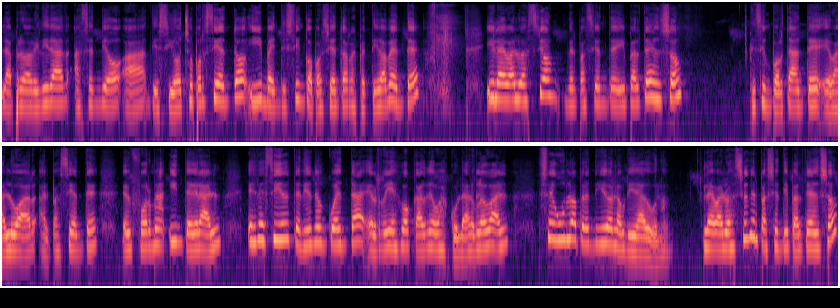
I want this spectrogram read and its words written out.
la probabilidad ascendió a 18% y 25% respectivamente. Y la evaluación del paciente hipertenso es importante evaluar al paciente en forma integral, es decir, teniendo en cuenta el riesgo cardiovascular global, según lo aprendido en la unidad 1. La evaluación del paciente hipertenso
